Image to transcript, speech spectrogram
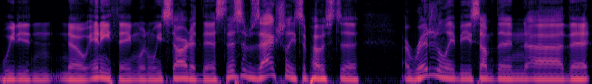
we didn't know anything when we started this. This was actually supposed to originally be something uh, that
